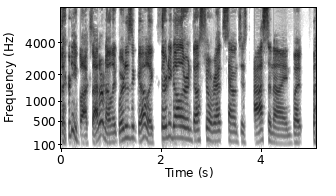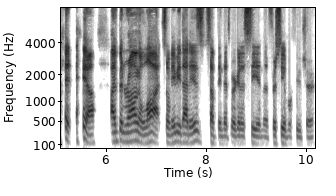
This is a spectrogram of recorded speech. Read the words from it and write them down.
30 bucks. I don't know. Like, where does it go? Like, $30 industrial rent sounds just asinine, but, but, yeah, I've been wrong a lot. So maybe that is something that we're going to see in the foreseeable future.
